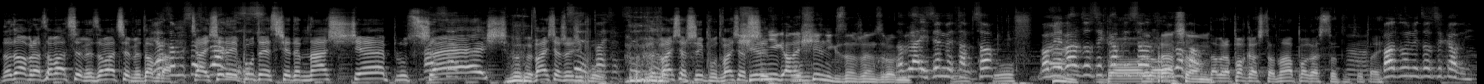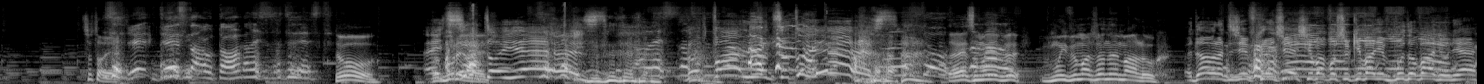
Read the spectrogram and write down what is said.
no dobra, zobaczymy, zobaczymy, dobra. Ja tam sobie Czekaj, to jest 17, plus 6, 26,5. 23,5, 23. Silnik, ale silnik zdążyłem zrobić. Dobra, idziemy tam, co? Bo mnie bardzo ciekawi, co Zapraszam. Dobra, pokaż to, no pokaż to tutaj. Bardzo mnie to ciekawi. Co to jest? Gdzie, gdzie jest to auto? Co jest? Tu, Ej, góry co leć. to jest? No Palion, co to jest? To jest moje wy, mój wymarzony maluch. Dobra, ty się wkręciłeś chyba poszukiwanie w budowaniu, nie?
